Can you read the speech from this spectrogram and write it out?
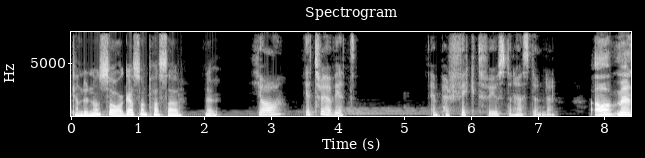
Kan du någon saga som passar nu? Ja, jag tror jag vet en perfekt för just den här stunden. Ja, men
